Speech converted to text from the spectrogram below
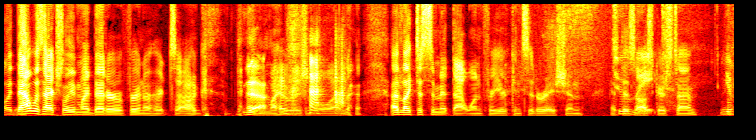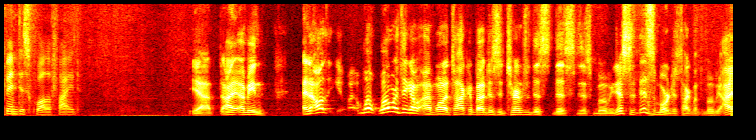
that it. that was actually my better Werner Herzog than Yeah. my original one. I'd like to submit that one for your consideration at Too this late. Oscars time. You've been disqualified. Yeah, I, I mean, and I'll, one, one more thing I, I want to talk about just in terms of this this this movie. Just this is more just talking about the movie. I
